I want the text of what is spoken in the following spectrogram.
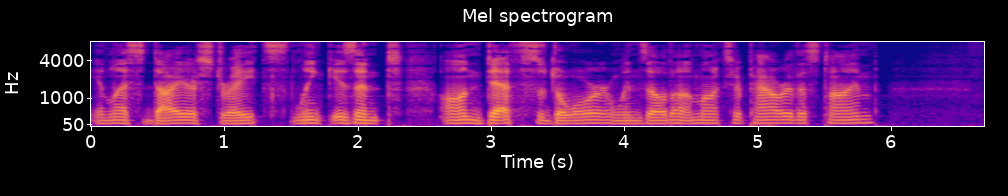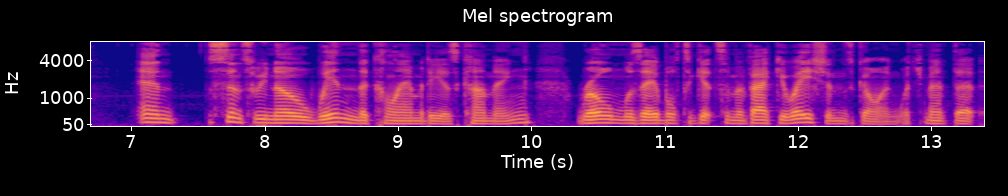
in less dire straits. Link isn't on death's door when Zelda unlocks her power this time. And since we know when the calamity is coming, Rhoam was able to get some evacuations going, which meant that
